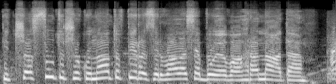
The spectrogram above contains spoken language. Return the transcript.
Під час сутичок у натовпі розірвалася бойова граната. А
